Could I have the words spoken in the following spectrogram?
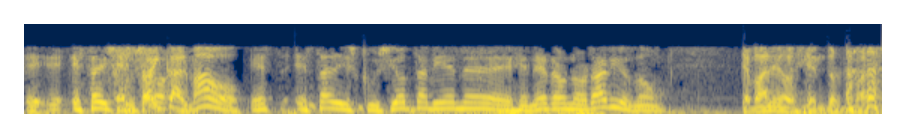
eh, esta discusión, Estoy calmado. est- Esta discusión también eh, genera honorarios, ¿no? Te vale 200 más.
